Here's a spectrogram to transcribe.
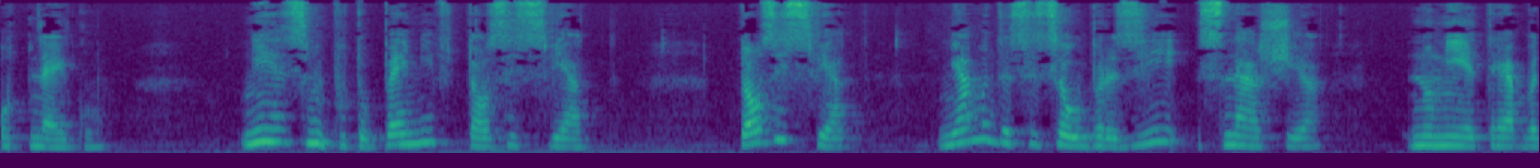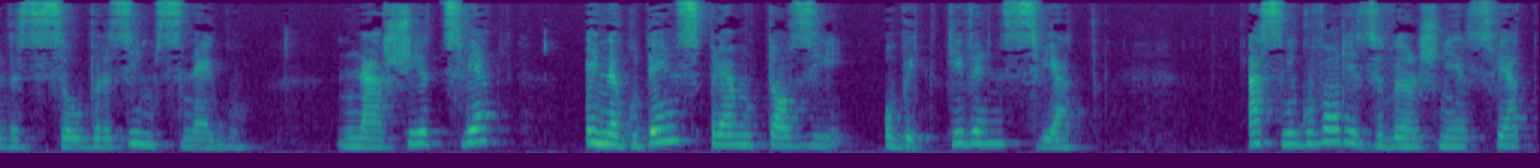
от него. Ние сме потопени в този свят. Този свят няма да се съобрази с нашия, но ние трябва да се съобразим с него. Нашият свят е нагоден спрямо този обективен свят. Аз не говоря за външния свят,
